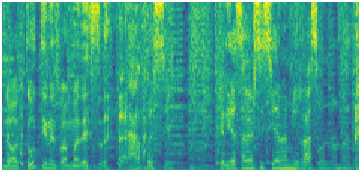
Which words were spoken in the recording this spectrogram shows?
No, tú tienes fama de eso. Ah, pues sí. Quería saber si sí era mi raza o no. verdad.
